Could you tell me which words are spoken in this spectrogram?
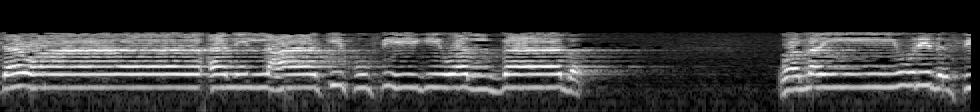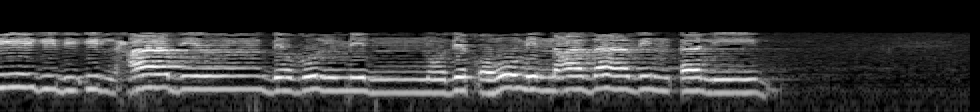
سواء العاكف فيه والباب ومن يرد فيه بإلحاد بظلم نذقه من عذاب أليم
